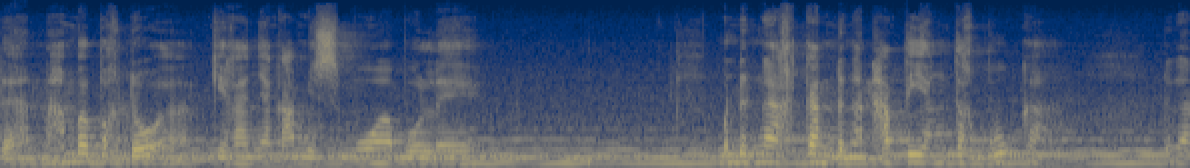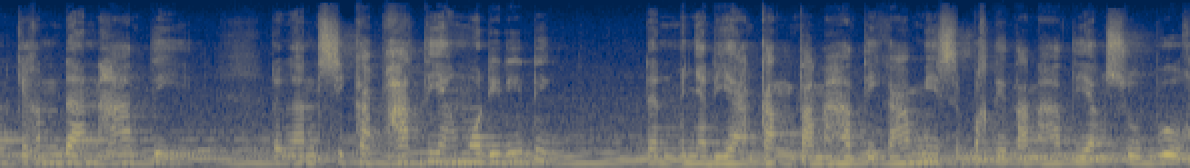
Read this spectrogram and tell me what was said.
Dan hamba berdoa kiranya kami semua boleh mendengarkan dengan hati yang terbuka, dengan kerendahan hati, dengan sikap hati yang mau dididik, dan menyediakan tanah hati kami seperti tanah hati yang subur,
